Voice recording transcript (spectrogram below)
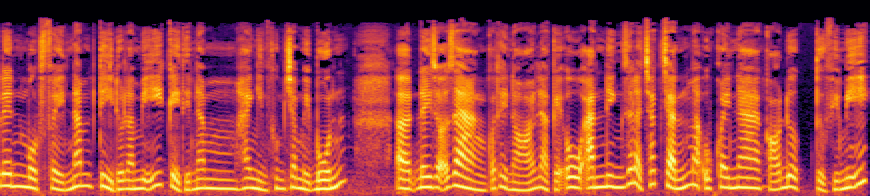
lên 1,5 tỷ đô la Mỹ kể từ năm 2014. Ờ, đây rõ ràng có thể nói là cái ô an ninh rất là chắc chắn mà Ukraine có được từ phía Mỹ.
